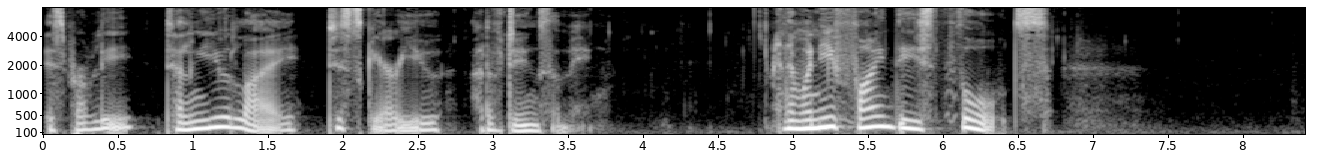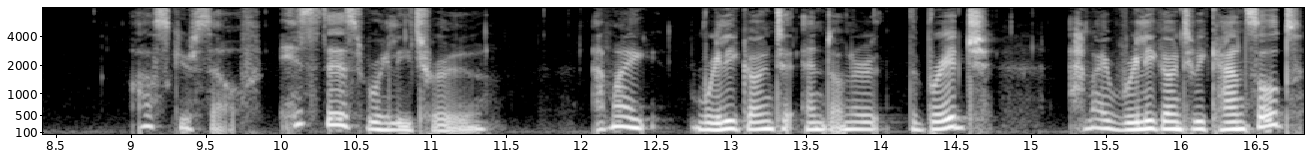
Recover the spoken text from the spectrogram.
is probably telling you a lie to scare you out of doing something. And then when you find these thoughts, ask yourself is this really true? Am I really going to end under the bridge? Am I really going to be cancelled?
